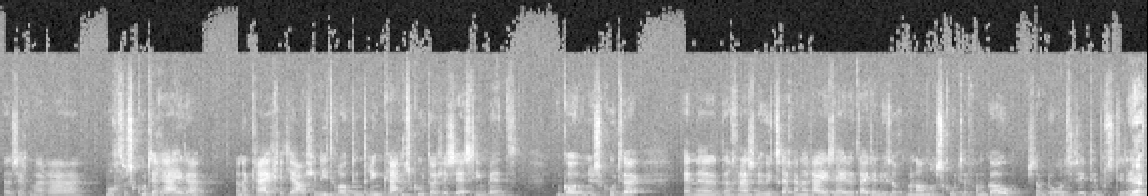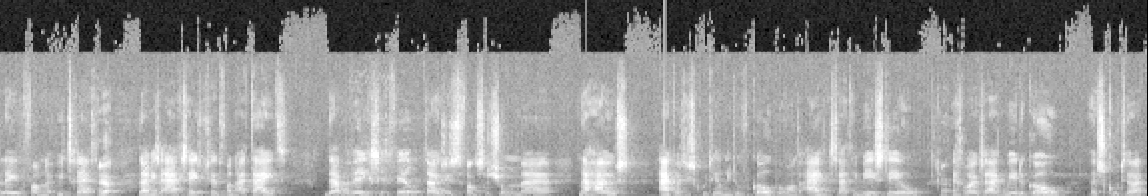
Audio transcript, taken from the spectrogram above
eh, zeg maar, eh, mochten scooter rijden. En dan krijg je het, ja, als je niet rookt en drinkt, krijg je een scooter als je 16 bent. Dan koop je een scooter en eh, dan gaan ze naar Utrecht en dan rijden ze de hele tijd in Utrecht op een andere scooter van Go. Snap je? Want ze zit in het studentenleven van eh, Utrecht. Ja. Daar is eigenlijk 70% van haar tijd. Daar beweegt zich veel. Thuis is het van station naar, naar huis. Eigenlijk had die scooter helemaal niet hoeven kopen, want eigenlijk staat hij meer stil. Ja. En gebruikt ze eigenlijk meer de Go-scooter.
